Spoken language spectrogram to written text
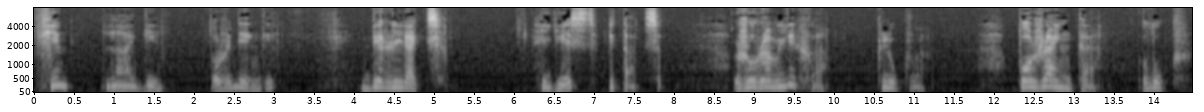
«финнаги» – тоже деньги, «берлять» – есть, питаться, «журавлиха» – клюква, «пожанька» – лук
